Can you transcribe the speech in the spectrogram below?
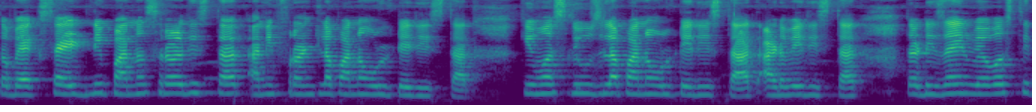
तर बॅक साईडनी पानं सरळ दिसतात आणि फ्रंटला पानं उलटे दिसतात. किंवा स्लीव्जला पानं उलटे दिसतात आडवे दिसतात. तर डिझाईन व्यवस्थित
